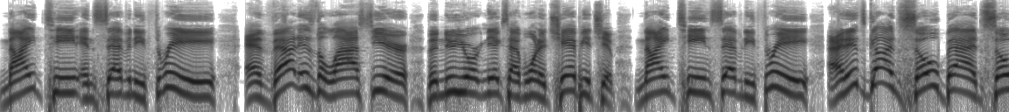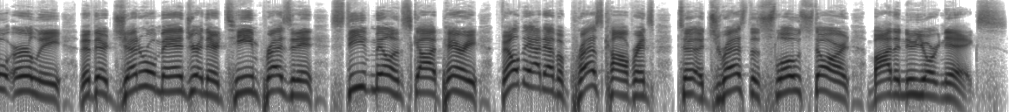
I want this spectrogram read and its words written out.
19 and 73. And that is the last year the New York Knicks have won a championship, 1973. And it's gotten so bad so early that their general manager and their team president, Steve Mill and Scott Perry, felt they had to have a press conference to address the slow start by the New York Knicks.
